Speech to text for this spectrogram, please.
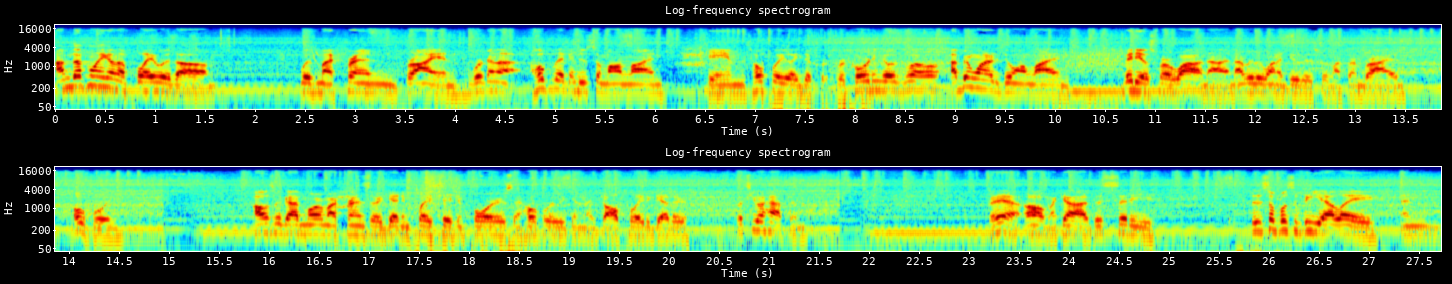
I'm definitely gonna play with um, with my friend Brian. We're gonna hopefully I can do some online games. Hopefully, like the recording goes well. I've been wanting to do online videos for a while now, and I really want to do this with my friend Brian. Hopefully. I also got more of my friends that are getting PlayStation 4s, and hopefully we can like all play together. Let's see what happens. But yeah, oh my god, this city. This is supposed to be LA, and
